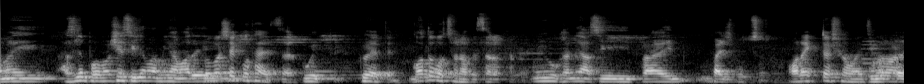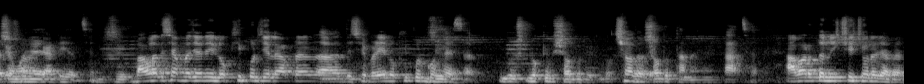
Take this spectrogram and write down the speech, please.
আমি আসলে প্রবাসী ছিলাম আমি আমার এই প্রবাসে কোথায় স্যার? কুয়েত। কুয়েতে। কত বছর হবে স্যার ওখানে? আমি ওখানে আছি প্রায় বাইশ বছর। অনেকটা সময় জীবন অনেকটা সময় কাটিয়েছেন। বাংলাদেশে আমরা জানি লক্ষ্মীপুর জেলা আপনার দেশের বাড়ি লক্ষ্মীপুর কোথায় স্যার? লক্ষ্মীপুর সদরে। সদরে। সদর থানায়। আচ্ছা। আবার তো নিশ্চয়ই চলে যাবেন।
